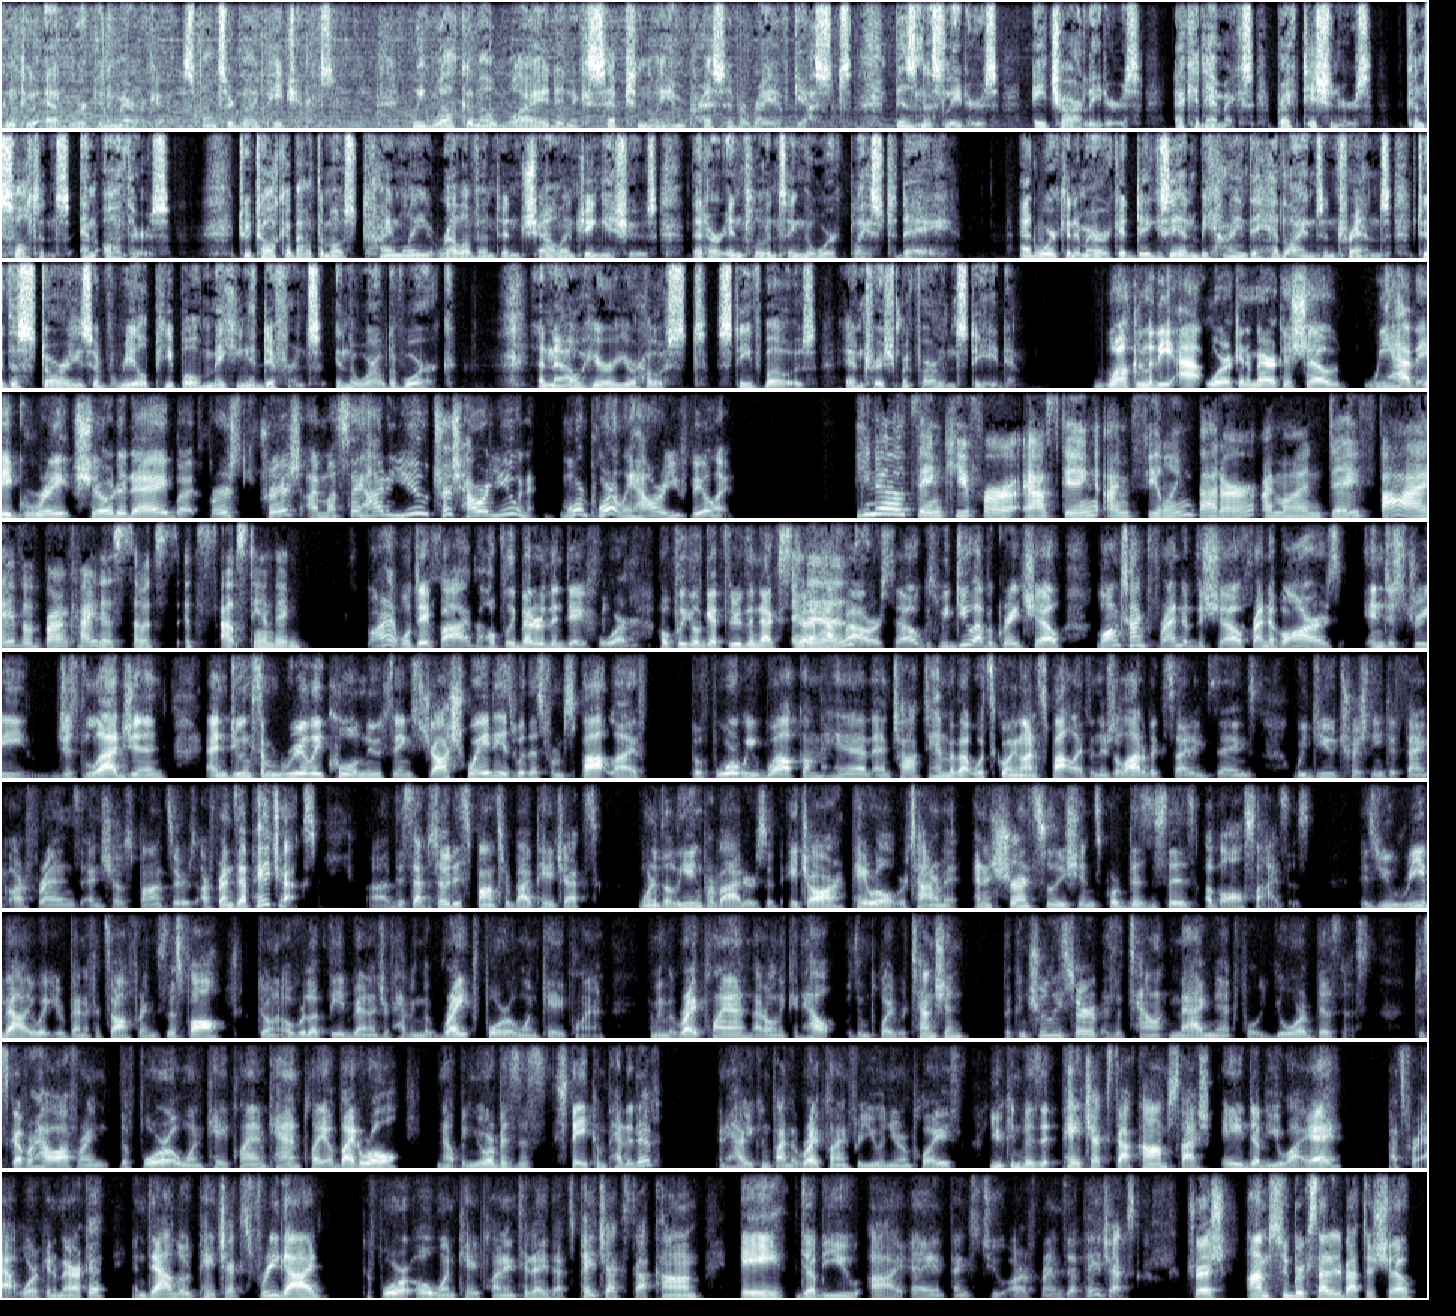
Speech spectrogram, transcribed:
Welcome to At Work in America, sponsored by Paychex. We welcome a wide and exceptionally impressive array of guests business leaders, HR leaders, academics, practitioners, consultants, and authors to talk about the most timely, relevant, and challenging issues that are influencing the workplace today. At Work in America digs in behind the headlines and trends to the stories of real people making a difference in the world of work. And now, here are your hosts, Steve Boese and Trish McFarlane Steed. Welcome to the At Work in America show. We have a great show today, but first, Trish, I must say hi to you. Trish, how are you? And more importantly, how are you feeling? You know, thank you for asking. I'm feeling better. I'm on day five of bronchitis, so it's it's outstanding. All right. Well, day five, hopefully better than day four. Hopefully, you'll get through the next uh, half hour or so because we do have a great show. Longtime friend of the show, friend of ours, industry just legend, and doing some really cool new things. Josh Schwede is with us from Spotlyfe. Before we welcome him and talk to him about what's going on at Spotlyfe, and there's a lot of exciting things, we do, Trish, need to thank our friends and show sponsors, our friends at Paychex. Uh, this episode is sponsored by Paychex one of the leading providers of HR, payroll, retirement, and insurance solutions for businesses of all sizes. As you reevaluate your benefits offerings this fall, don't overlook the advantage of having the right 401k plan. Having the right plan not only can help with employee retention, but can truly serve as a talent magnet for your business. Discover how offering the 401k plan can play a vital role in helping your business stay competitive and how you can find the right plan for you and your employees. You can visit paychex.com slash AWIA that's for At Work in America. And download Paychex free guide to 401k planning today. That's paychex.com, A W I A. And thanks to our friends at Paychex. Trish, I'm super excited about this show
